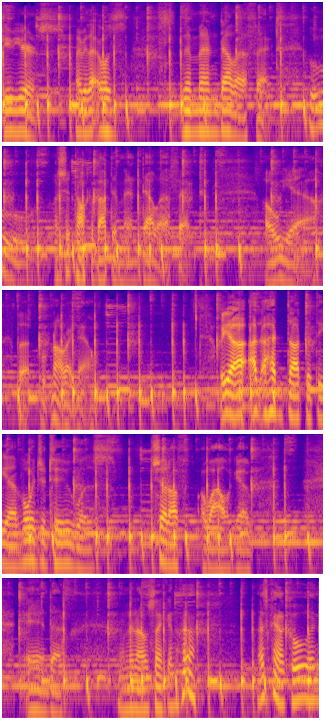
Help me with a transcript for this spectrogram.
few years. Maybe that was the Mandela effect. Ooh I should talk about the Mandela effect. Oh, yeah, but not right now. But yeah, I, I had thought that the uh, Voyager 2 was shut off a while ago. And, uh, and then I was thinking, huh, that's kind of cool. And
